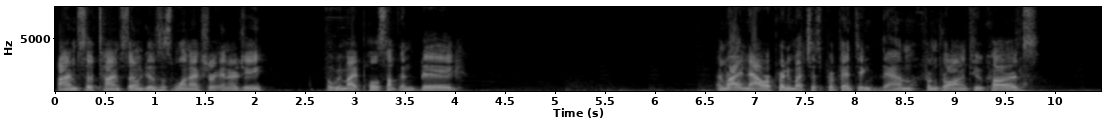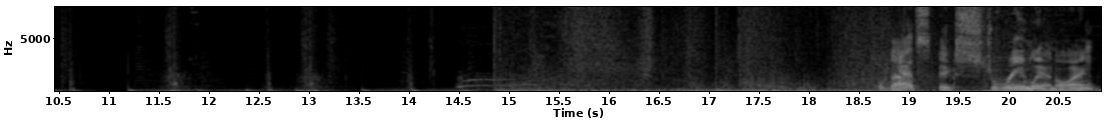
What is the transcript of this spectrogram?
Time, so time stone gives us one extra energy, but we might pull something big. And right now, we're pretty much just preventing them from drawing two cards. Well, that's extremely annoying.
